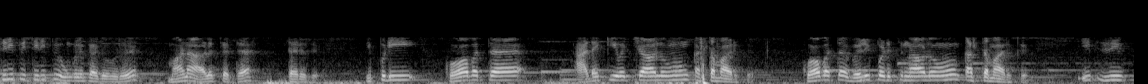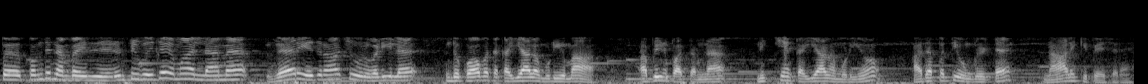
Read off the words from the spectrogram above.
திருப்பி திருப்பி உங்களுக்கு அது ஒரு மன அழுத்தத்தை தருது. இப்படி கோபத்தை அடக்கி வச்சாலும் கஷ்டமா இருக்கு. கோபத்தை வெளிப்படுத்தினாலும் கஷ்டமா இருக்கு. இது இப்ப இப்ப வந்து நம்ம இது ரெண்டு விதமா இல்லாம வேற எதனாச்சும் ஒரு வழியில இந்த கோபத்தை கையாள முடியுமா? அப்படின்னு பார்த்தோம்னா நிச்சயம் கையாள முடியும். அதை பத்தி உங்கள்கிட்ட நாளைக்கு பேசுறேன்.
